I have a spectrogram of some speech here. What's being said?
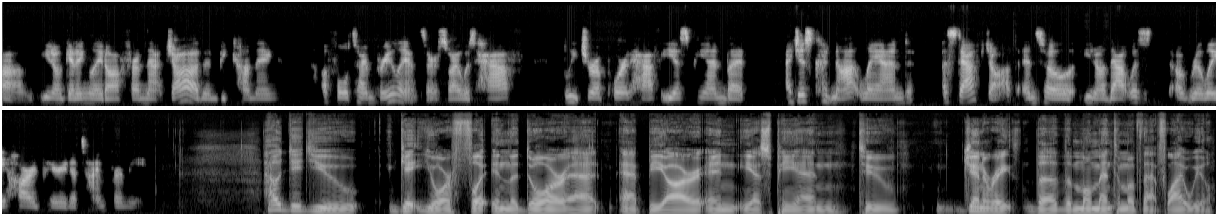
um, you know, getting laid off from that job and becoming a full time freelancer. So I was half Bleacher Report, half ESPN, but I just could not land a staff job. And so, you know, that was a really hard period of time for me. How did you get your foot in the door at at BR and ESPN to generate the the momentum of that flywheel?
